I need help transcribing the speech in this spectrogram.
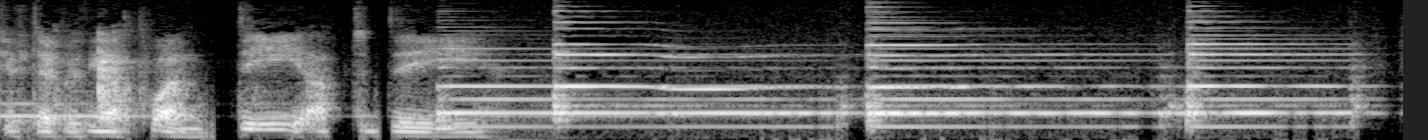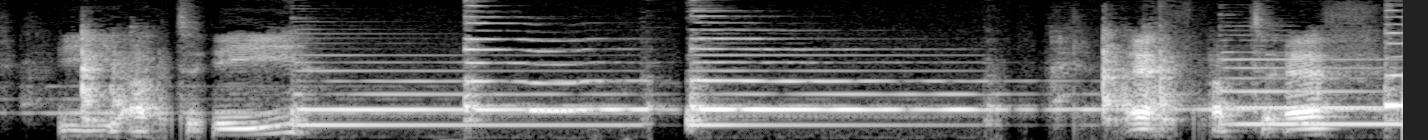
Shift everything up one. D up to D. E up to E. F up to F.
